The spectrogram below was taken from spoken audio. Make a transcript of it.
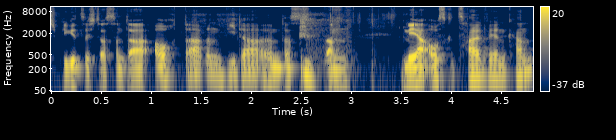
spiegelt sich das dann da auch darin wieder, ähm, dass dann mehr ausgezahlt werden kann?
